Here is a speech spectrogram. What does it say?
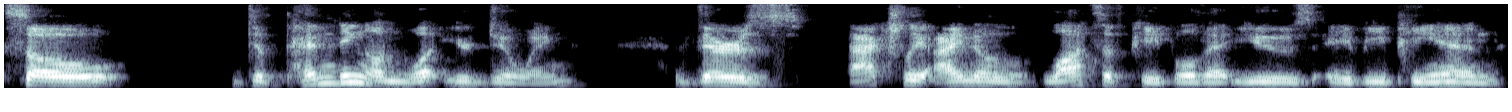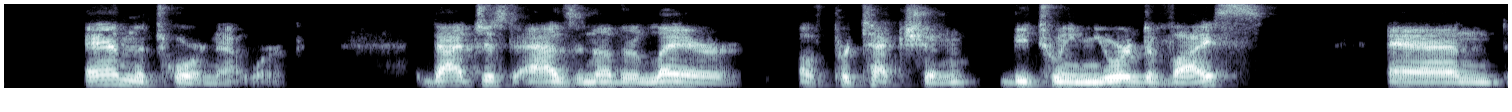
So, depending on what you're doing, there's actually, I know lots of people that use a VPN and the Tor network. That just adds another layer of protection between your device and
